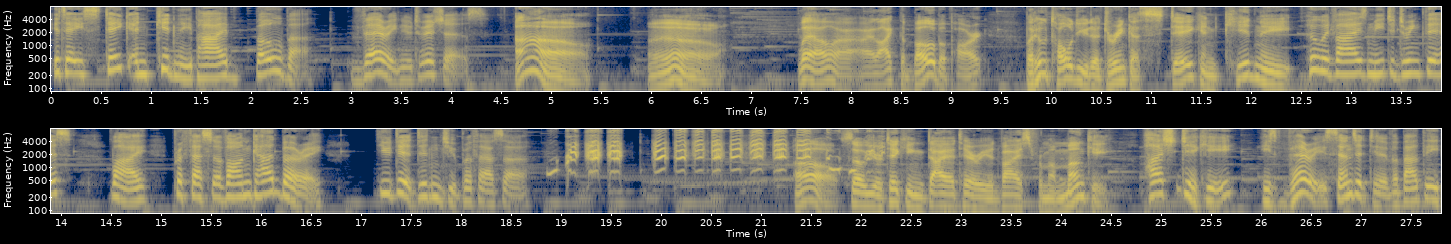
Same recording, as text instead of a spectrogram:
It's a steak and kidney pie boba. Very nutritious. Oh. Oh. Well, I, I like the boba part, but who told you to drink a steak and kidney? Who advised me to drink this? Why, Professor Von Cadbury. You did, didn't you, Professor? Oh, so you're taking dietary advice from a monkey. Hush, Dickie. He's very sensitive about the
